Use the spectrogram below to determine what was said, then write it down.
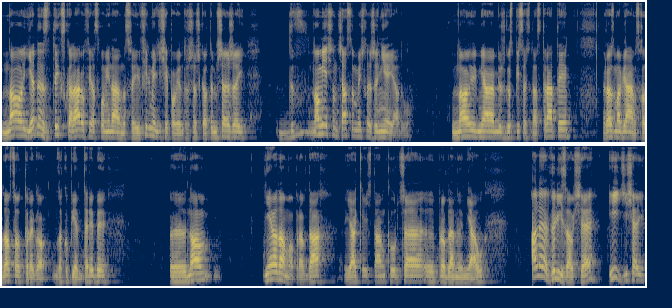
no jeden z tych skalarów ja wspominałem na swoim filmie. Dzisiaj powiem troszeczkę o tym szerzej. Dw- no miesiąc czasu myślę, że nie jadł. No i miałem już go spisać na straty. Rozmawiałem z hodowcą, od którego zakupiłem te ryby. Yy, No, nie wiadomo, prawda? Jakieś tam kurcze y, problemy miał, ale wylizał się i dzisiaj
